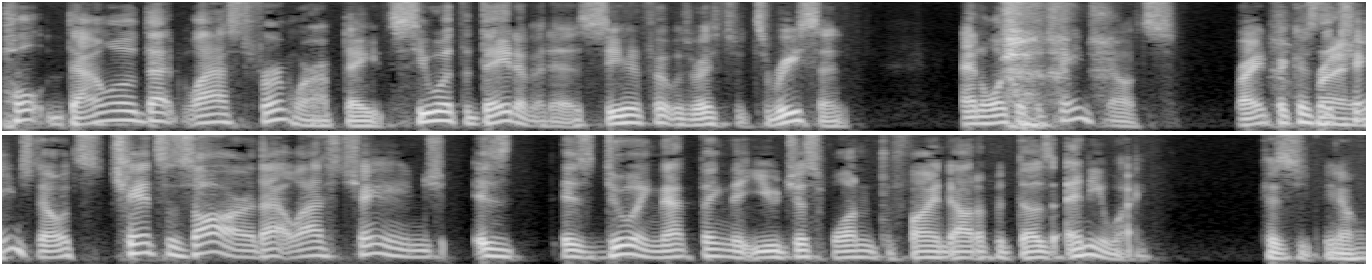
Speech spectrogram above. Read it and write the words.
pull download that last firmware update. See what the date of it is. See if it was it's recent, and look at the change notes. Right, because Right. the change notes, chances are that last change is is doing that thing that you just wanted to find out if it does anyway. Because you know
